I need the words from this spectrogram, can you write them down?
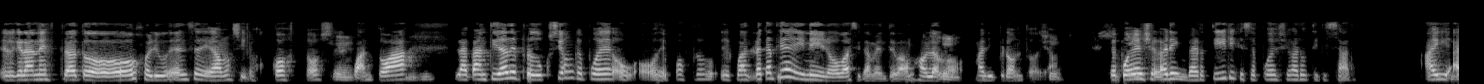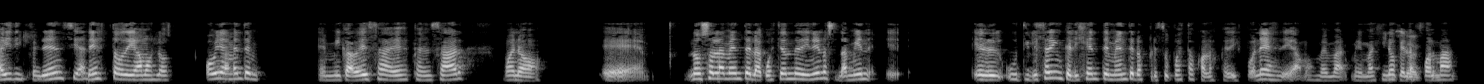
gran estrato hollywoodense, digamos, y los costos en cuanto a la cantidad de producción que puede, o, de la cantidad de dinero, básicamente, vamos a hablarlo mal y pronto, digamos, que pueden llegar a invertir y que se puede llegar a utilizar. Hay, hay diferencia en esto, digamos, los, obviamente en mi cabeza es pensar, bueno, eh, no solamente la cuestión de dinero, sino también eh, el utilizar inteligentemente los presupuestos con los que dispones, digamos. Me, me imagino que la forma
